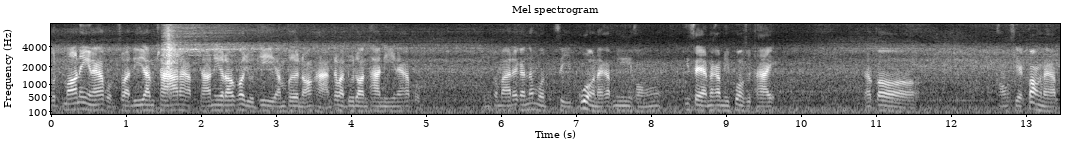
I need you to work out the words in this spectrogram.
Good morning นะครับผมสวัสดียามเช้านะครับ เช้านี้เราก็อยู่ที่อำเภอหนองหานจังหวัดอุดรธานีนะครับผมผมก็มาด้วยกันทั้งหมดสี่พ่วงนะครับ มีของพี่แซมนะครับมีพ่วงสุดท้าย แล้วก็ ของเสียกล้องนะครับ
